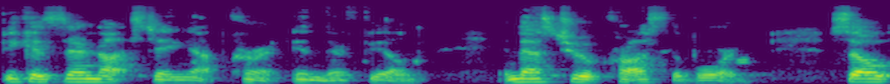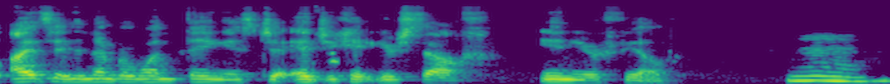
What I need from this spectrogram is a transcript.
because they're not staying up current in their field. And that's true across the board. So, I'd say the number one thing is to educate yourself in your field. Mm,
